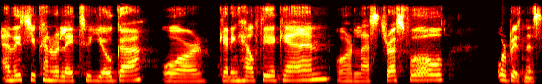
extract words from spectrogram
And this you can relate to yoga or getting healthy again or less stressful or business?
